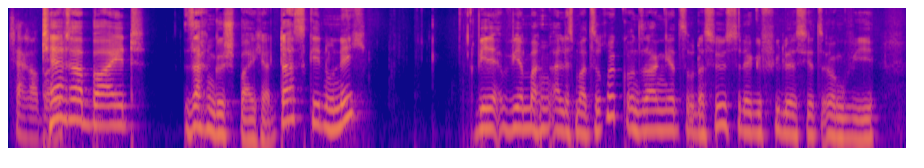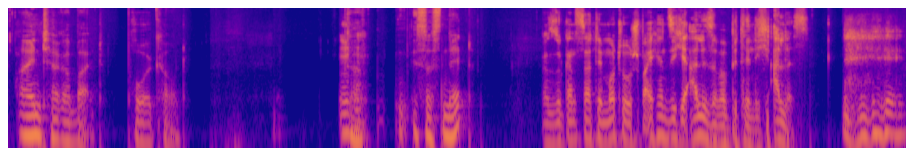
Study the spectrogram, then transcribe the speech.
Terabyte. Terabyte Sachen gespeichert. Das geht nun nicht. Wir, wir machen alles mal zurück und sagen jetzt so, das höchste der Gefühle ist jetzt irgendwie ein Terabyte pro Account. Mhm. Ja. Ist das nett? Also so ganz nach dem Motto, speichern Sie hier alles, aber bitte nicht alles.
